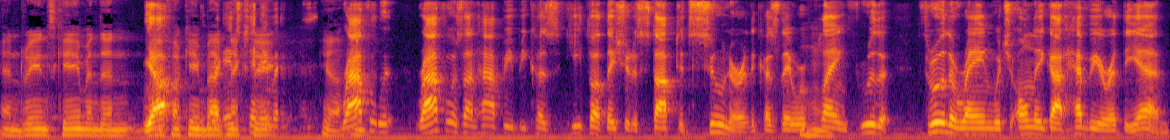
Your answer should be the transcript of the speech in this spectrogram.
And Rains came and then yeah, Rafa came back next day. Yeah. Rafa was, Rafa was unhappy because he thought they should have stopped it sooner because they were mm-hmm. playing through the through the rain, which only got heavier at the end.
